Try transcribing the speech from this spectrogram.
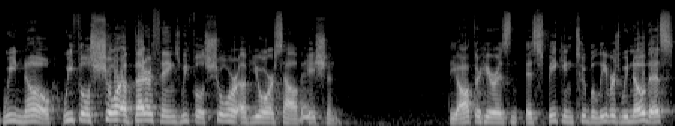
we know, we feel sure of better things, we feel sure of your salvation. The author here is, is speaking to believers. We know this,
